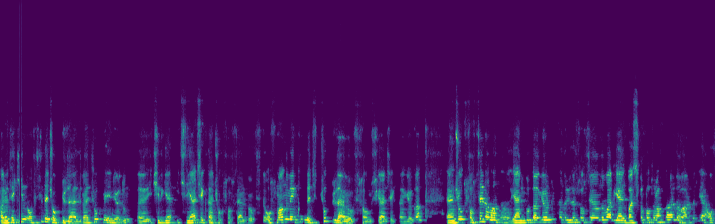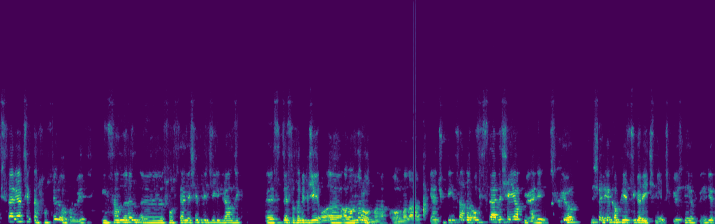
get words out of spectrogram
Alotek'in ofisi de çok güzeldi. Ben çok beğeniyordum. Ee, içi, içi gerçekten çok sosyal bir ofisti. Osmanlı Menkul'de çok güzel bir ofis olmuş gerçekten Gökhan. Yani çok sosyal alan, yani buradan gördüğüm kadarıyla sosyal alanı var. Yani başka fotoğraflar da vardır. Yani ofisler gerçekten sosyal olmalı. Bir insanların e, sosyalleşebileceği, birazcık e, stres atabileceği e, alanlar olmalı, olmalı artık. Yani çünkü insanlar ofislerde şey yapmıyor. Yani çıkıyor dışarıya kapıya sigara içmeye çıkıyor, şey yapıyor, ediyor.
